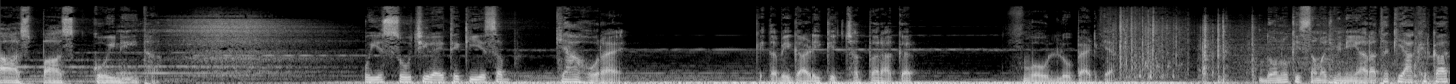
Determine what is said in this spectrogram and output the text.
आसपास कोई नहीं था। वो ये सोच ही रहे थे कि ये सब क्या हो रहा है कि तभी गाड़ी की छत पर आकर वो उल्लू बैठ गया। दोनों की समझ में नहीं आ रहा था कि आखिरकार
